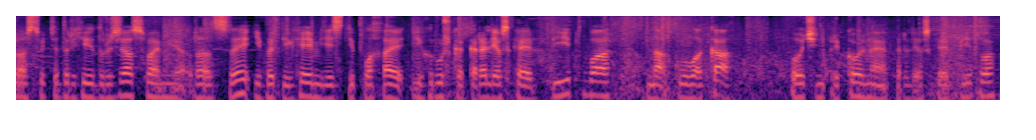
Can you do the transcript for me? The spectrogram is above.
Здравствуйте, дорогие друзья, с вами Розе, и в Epic Game есть неплохая игрушка Королевская битва на кулаках. Очень прикольная королевская битва,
